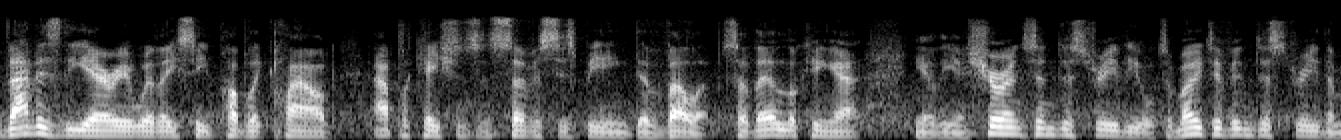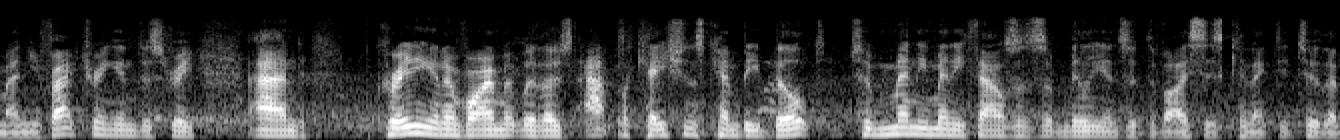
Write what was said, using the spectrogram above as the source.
that is the area where they see public cloud applications and services being developed. So they're looking at you know the insurance industry, the automotive industry, the manufacturing industry, and creating an environment where those applications can be built to many, many thousands of millions of devices connected to them.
